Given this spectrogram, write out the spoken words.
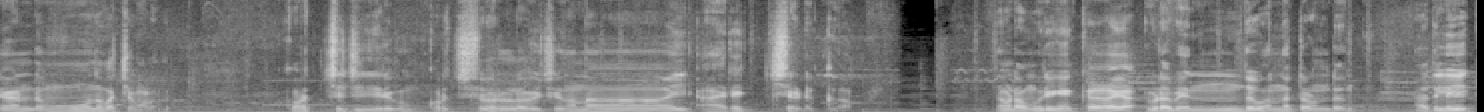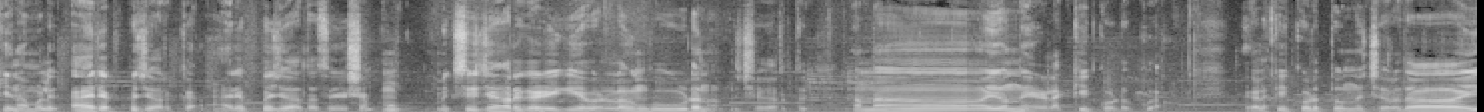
രണ്ട് മൂന്ന് പച്ചമുളക് കുറച്ച് ജീരകവും കുറച്ച് വെള്ളം ഒഴിച്ച് നന്നായി അരച്ചെടുക്കുക നമ്മുടെ മുരിങ്ങക്കായ ഇവിടെ വെന്ത് വന്നിട്ടുണ്ട്. അതിലേക്ക് നമ്മൾ അരപ്പ് ചേർക്കുക. അരപ്പ് ചേർത്ത ശേഷം മിക്സി ജാറ് കഴുകിയ വെള്ളവും കൂടെ ചേർത്ത് നന്നായി ഒന്ന് ഇളക്കി കൊടുക്കുക. ഇളക്കി കൊടുത്തൊന്ന് ചെറുതായി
